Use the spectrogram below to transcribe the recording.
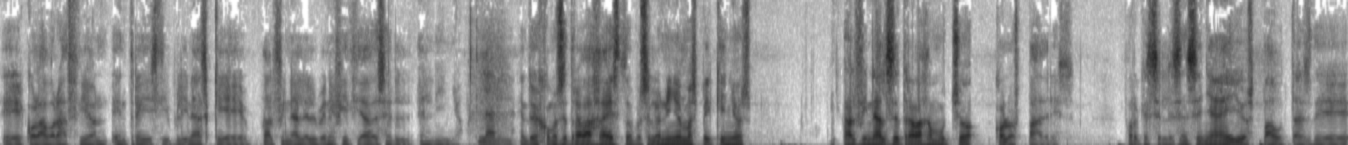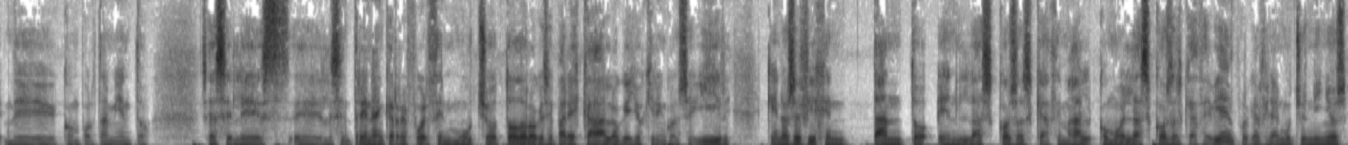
eh, colaboración entre disciplinas que al final el beneficiado es el, el niño. Claro. Entonces, ¿cómo se trabaja esto? Pues en los niños más pequeños, al final se trabaja mucho con los padres, porque se les enseña a ellos pautas de, comportamiento. O sea, se les, eh, les entrena en que refuercen mucho todo lo que se parezca a lo que ellos quieren conseguir, que no se fijen tanto en las cosas que hace mal como en las cosas que hace bien, porque al final muchos niños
